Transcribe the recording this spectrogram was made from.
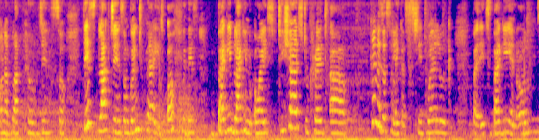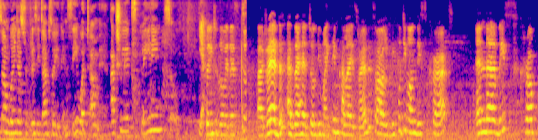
own a black pair of jeans? So this black jeans, I'm going to pair it off with this baggy black and white t-shirt to create a kind of just like a streetwear look, but it's baggy and all. So I'm going just to dress it up so you can see what I'm actually explaining. So yeah. I'm going to go with this uh, red as i had told you my theme color is red so i'll be putting on this skirt and uh, this crop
